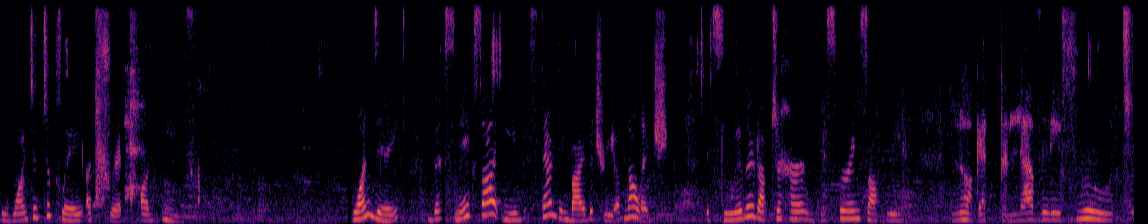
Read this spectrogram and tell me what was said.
who wanted to play a trick on Eve. One day, the snake saw Eve standing by the tree of knowledge. It slithered up to her, whispering softly, Look at the lovely fruit.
